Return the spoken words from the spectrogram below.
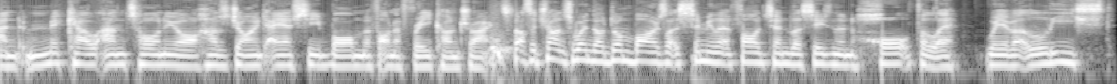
and Michail Antonio has joined AFC Bournemouth on a free contract. That's a transfer window done, boys. Let's simulate forward to end of the season and hopefully we have at least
